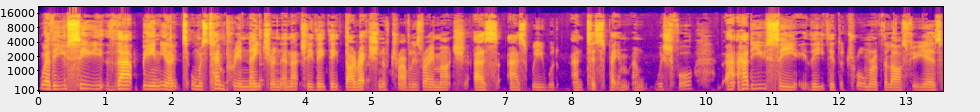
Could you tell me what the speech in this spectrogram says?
whether you see that being, you know, t- almost temporary in nature, and, and actually the, the direction of travel is very much as as we would anticipate and, and wish for. How do you see the, the, the trauma of the last few years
